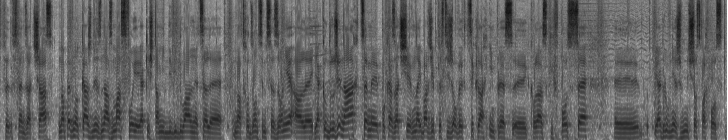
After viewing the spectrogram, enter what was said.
sp- spędzać czas. Na pewno każdy z nas ma swoje jakieś tam indywidualne cele w nadchodzącym sezonie, ale jako drużyna chcemy pokazać się w najbardziej prestiżowych cyklach imprez e, kolarskich w Polsce y, jak również w Mistrzostwach Polski.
